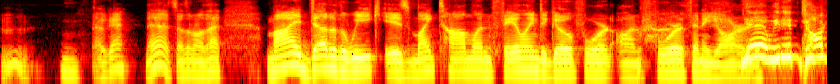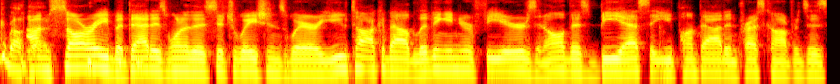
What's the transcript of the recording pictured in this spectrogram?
Hmm. hmm. Okay. Yeah, it sounds about that. My dud of the week is Mike Tomlin failing to go for it on fourth and a yard. Yeah, we didn't talk about that. I'm sorry, but that is one of those situations where you talk about living in your fears and all this BS that you pump out in press conferences.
